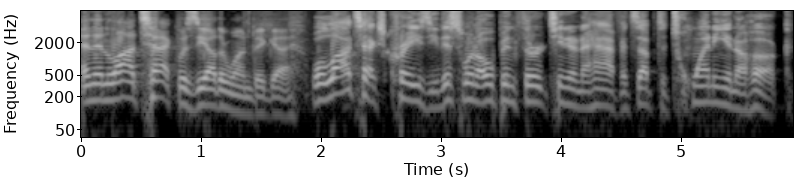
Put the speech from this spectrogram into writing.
And then La Tech was the other one, big guy. Well, La Tech's crazy. This one opened 13 and a half. It's up to 20 and a hook.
